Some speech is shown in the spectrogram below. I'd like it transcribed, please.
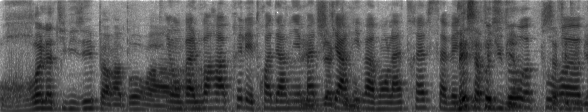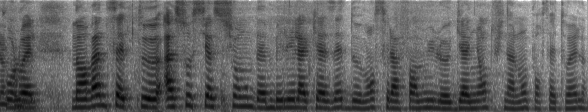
relativiser par rapport à. Et on va le voir après, les trois derniers matchs qui arrivent avant la trêve, ça va être ça costaud pour, euh, pour l'OL. Norvan, cette association d'Embélé-Lacazette devant, c'est la formule gagnante finalement pour cette OL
